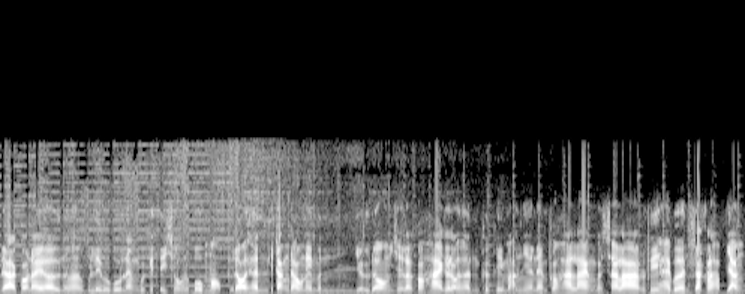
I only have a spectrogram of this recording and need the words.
Ra có Neuer nữa Liverpool ăn với cái tỷ số là 4-1 cái đội hình cái trận đấu này mình dự đoán sẽ là có hai cái đội hình cực kỳ mạnh nha anh em. Có Hà Lan và Salah phía hai bên rất là hấp dẫn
